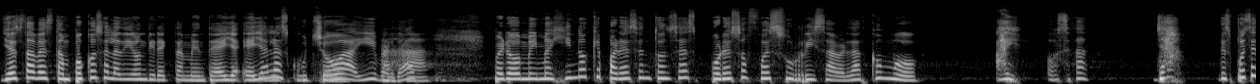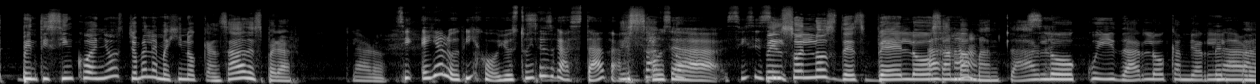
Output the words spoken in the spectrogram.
Y esta vez tampoco se la dieron directamente a ella, ella Sí, la escuchó ahí, ¿verdad? Ajá. Pero me imagino que para ese entonces, por eso fue su risa, ¿verdad? Como, ay, o sea, ya, después de 25 años, yo me la imagino cansada de esperar. Claro. Sí, ella lo dijo, yo estoy desgastada. Exacto. O sea, sí, sí, sí. Pensó en los desvelos, Ajá. amamantarlo, cuidarlo, cambiarle Claro. el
